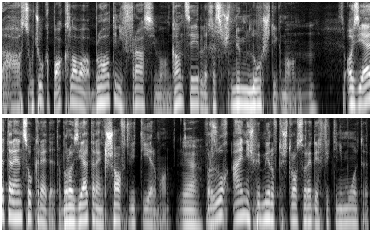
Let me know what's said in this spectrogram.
ah, Sujuk Baklava. Bro, halt deine Fresse, Mann. Ganz ehrlich, es ist nicht mehr lustig, Mann. Unsere Eltern haben so geredet, aber unsere Eltern haben geschafft wie Tiere, Mann. ja. Versuch einmal bei mir auf der Straße zu reden, ich fick deine Mutter.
